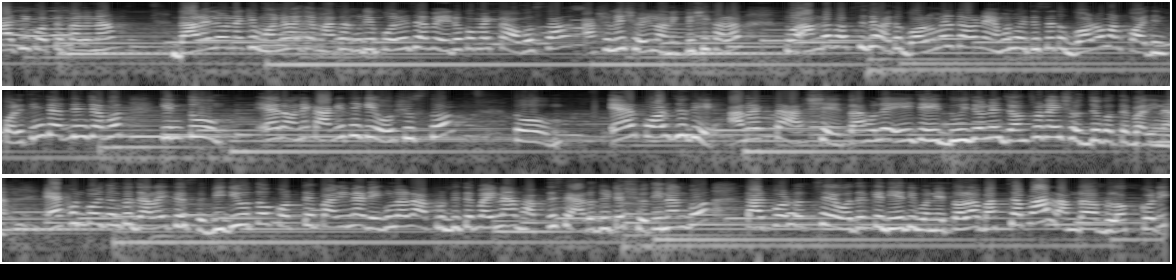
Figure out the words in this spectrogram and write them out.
কাজই করতে পারে না। দাঁড়ালেও নাকি মনে হয় যে মাথা ঘুরিয়ে পড়ে যাবে এরকম একটা অবস্থা। আসলে শরীর অনেক বেশি খারাপ। তো আমরা ভাবছি যে হয়তো গরমের কারণে এমন হইতেছে তো গরম আর কয়দিন পরে? তিন চার দিন যাবত কিন্তু এর অনেক আগে থেকে অসুস্থ। তো এরপর যদি আরও একটা আসে, তাহলে এই যে এই দুইজনের যন্ত্রণাই সহ্য করতে পারি না। এখন পর্যন্ত জ্বালাইতেছে। ভিডিও তো করতে পারি না রেগুলার আপলোড দিতে পারি না, ভাবতেছে আরও দুইটা সতীন আনব তারপর হচ্ছে ওদেরকে দিয়ে দিব নে, তোরা বাচ্চা পাল, আমরা ব্লগ করি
